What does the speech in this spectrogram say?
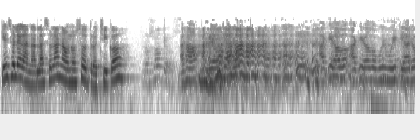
¿Quién suele ganar, la Solana o nosotros, chicos? Ajá, ha quedado claro. ha, quedado, ha quedado muy, muy claro.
